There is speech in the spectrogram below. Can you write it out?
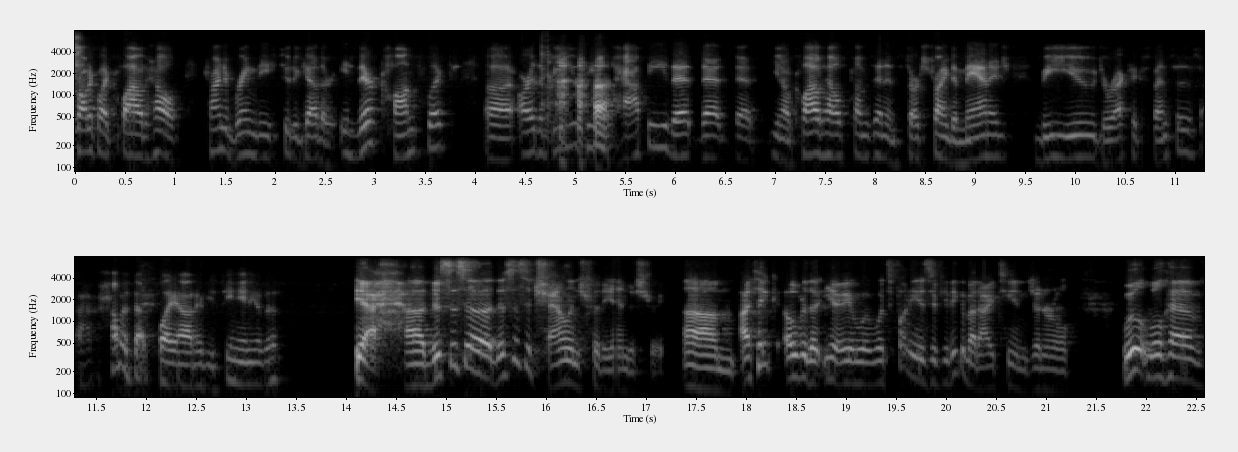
product like Cloud Health trying to bring these two together. Is there conflict? Uh, are the BU people happy that that that you know Cloud Health comes in and starts trying to manage BU direct expenses? Uh, How does that play out? Have you seen any of this? Yeah, uh, this is a this is a challenge for the industry. Um, I think over the you know what's funny is if you think about IT in general, we'll we'll have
